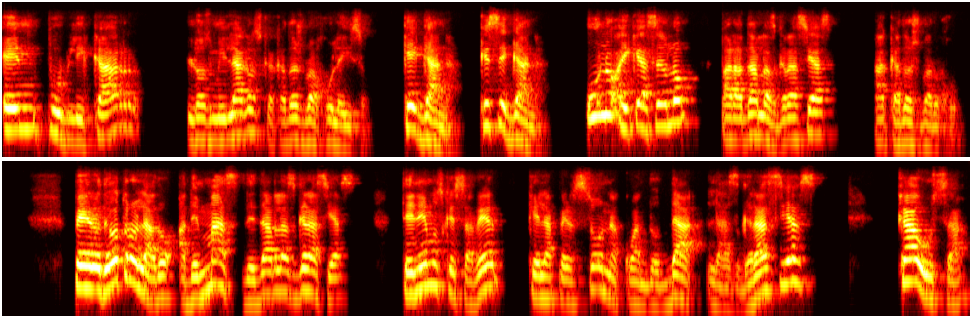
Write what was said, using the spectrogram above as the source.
en publicar los milagros que Akadosh Baruch le hizo? ¿Qué gana? ¿Qué se gana? Uno, hay que hacerlo para dar las gracias a Kadosh Baruch. Pero de otro lado, además de dar las gracias, tenemos que saber que la persona cuando da las gracias causa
